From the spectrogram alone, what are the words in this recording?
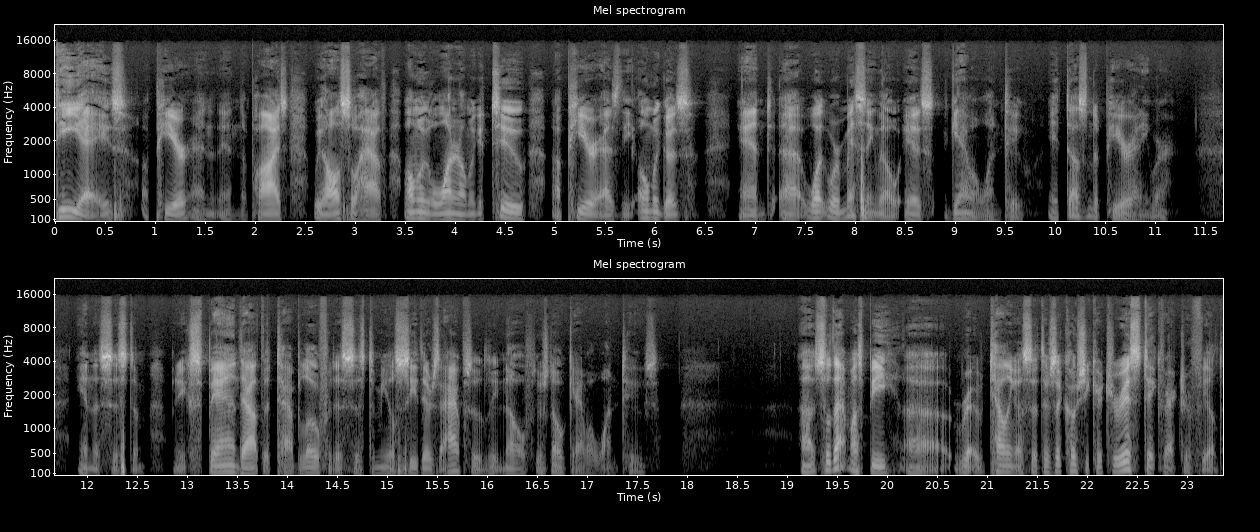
DAs appear in, in the pi's. We also have omega 1 and omega 2 appear as the omegas. And uh, what we're missing, though, is gamma 1, 2. It doesn't appear anywhere in the system. When you expand out the tableau for the system, you'll see there's absolutely no, there's no gamma 1, 2s. Uh, so that must be uh, telling us that there's a Cauchy characteristic vector field.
